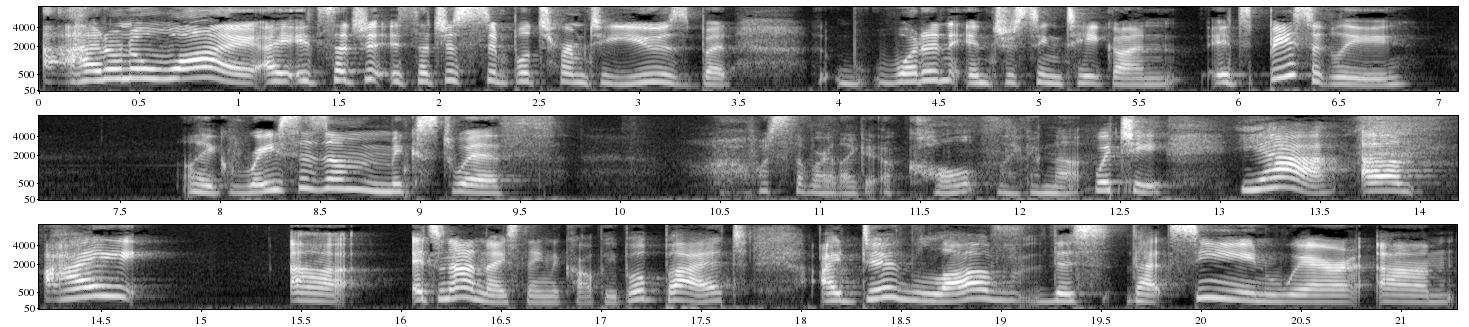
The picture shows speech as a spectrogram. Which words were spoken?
I don't know why. I, it's such a it's such a simple term to use, but what an interesting take on. It's basically like racism mixed with what's the word like a cult. Like I'm not. Witchy. Yeah. Um, I. Uh, it's not a nice thing to call people, but I did love this that scene where um,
